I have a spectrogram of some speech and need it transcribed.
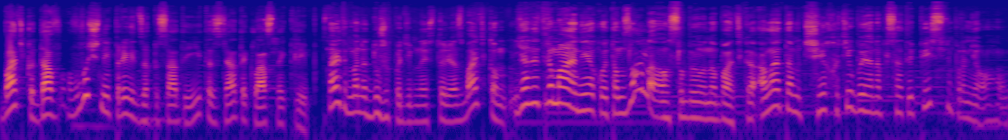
Батько дав влучний привід записати її та зняти класний кліп. Знаєте, в мене дуже подібна історія з батьком. Я не тримаю ніякої там зла особливо на батька, але там чи хотів би я написати пісню про нього?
